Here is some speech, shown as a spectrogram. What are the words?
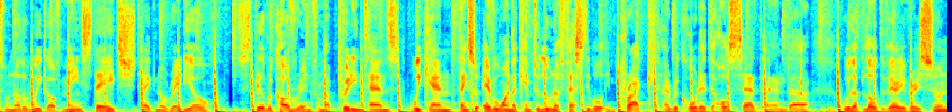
to another week of Mainstage Techno Radio. Still recovering from a pretty intense weekend. Thanks to everyone that came to Luna Festival in Prague. I recorded the whole set and uh, will upload very, very soon.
